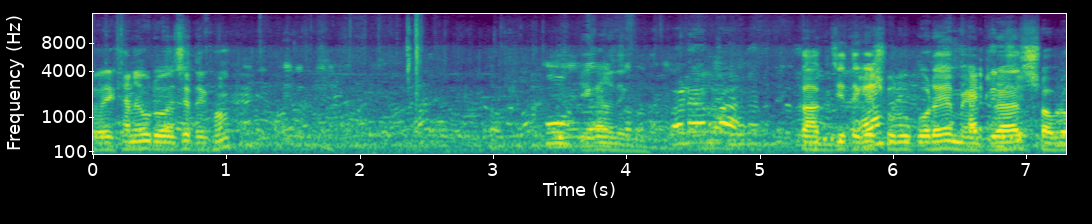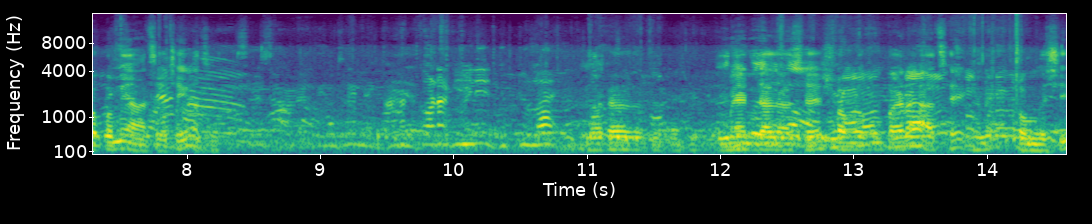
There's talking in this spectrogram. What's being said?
তো এখানেও রয়েছে, দেখুন। এখানে দেখুন। কাগজি থেকে শুরু করে ম্যাড্রাস সব রকমই আছে, ঠিক আছে? ম্যাড্রাস আছে, সব রকম পায়রা আছে এখানে, কম বেশি।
